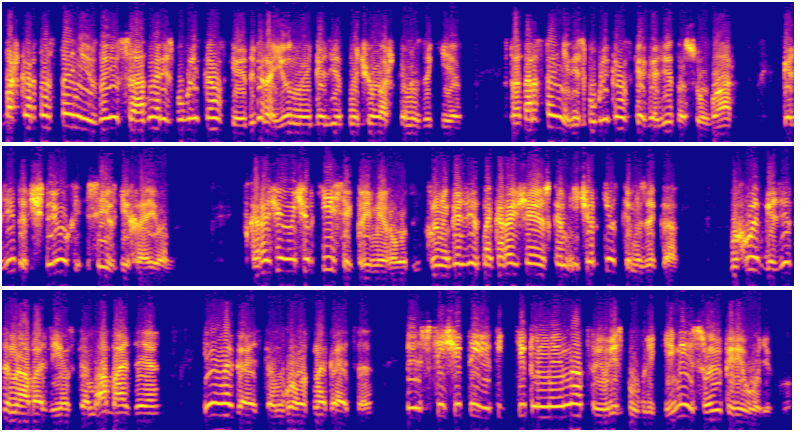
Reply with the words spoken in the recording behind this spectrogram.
Башкортостане издается одна республиканская и две районные газеты на чувашском языке. В Татарстане республиканская газета «Сувар», газеты в четырех сельских районах. В Карачаево-Черкесии, к примеру, вот, кроме газет на карачаевском и черкесском языках, выходят газеты на абазинском, Абазия, и на нагайском, голос нагайца – то есть все четыре титульные нации в республике имеют свою переводику.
